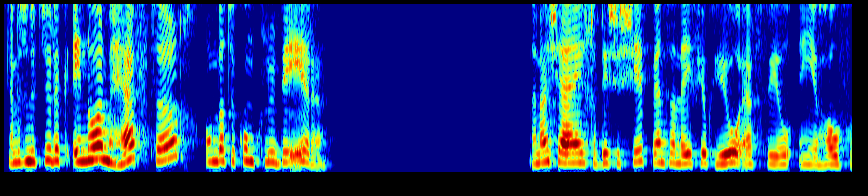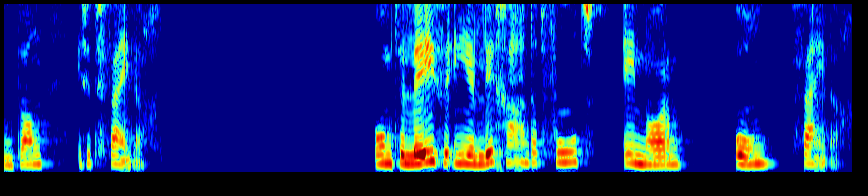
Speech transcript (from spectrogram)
En dat is natuurlijk enorm heftig om dat te concluderen. En als jij gedissocieerd bent, dan leef je ook heel erg veel in je hoofd, want dan is het veilig om te leven in je lichaam, dat voelt enorm onveilig.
